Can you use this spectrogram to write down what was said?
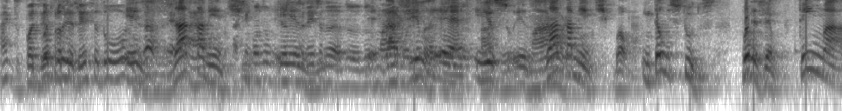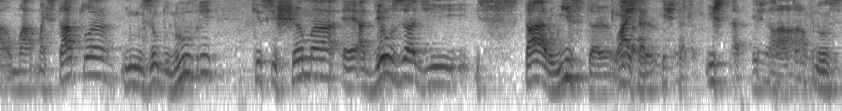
ah, tu pode dizer a procedência do ouro. Exatamente. É, assim como a procedência do, do, do da argila. É, isso, exatamente. Bom, então, estudos. Por exemplo, tem uma, uma, uma estátua no Museu do Louvre que se chama é, a deusa de Star, ou Istar, Istar, Istar. Istar, Istar. a pronúncia.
